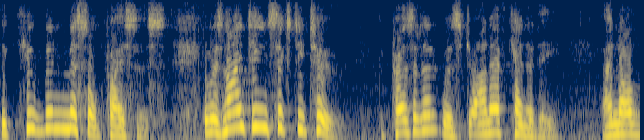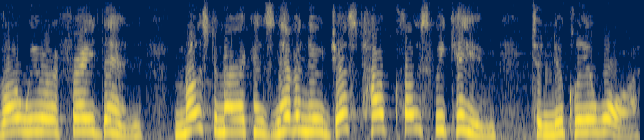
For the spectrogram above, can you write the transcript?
the Cuban Missile Crisis. It was 1962. The president was John F. Kennedy. And although we were afraid then, most Americans never knew just how close we came to nuclear war,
